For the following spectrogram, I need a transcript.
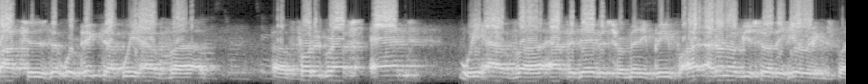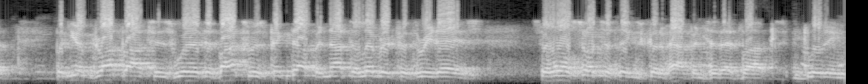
boxes that were picked up. We have uh, uh, photographs and we have uh, affidavits from many people. I, I don't know if you saw the hearings, but but you have drop boxes where the box was picked up and not delivered for three days. So all sorts of things could have happened to that box, including,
